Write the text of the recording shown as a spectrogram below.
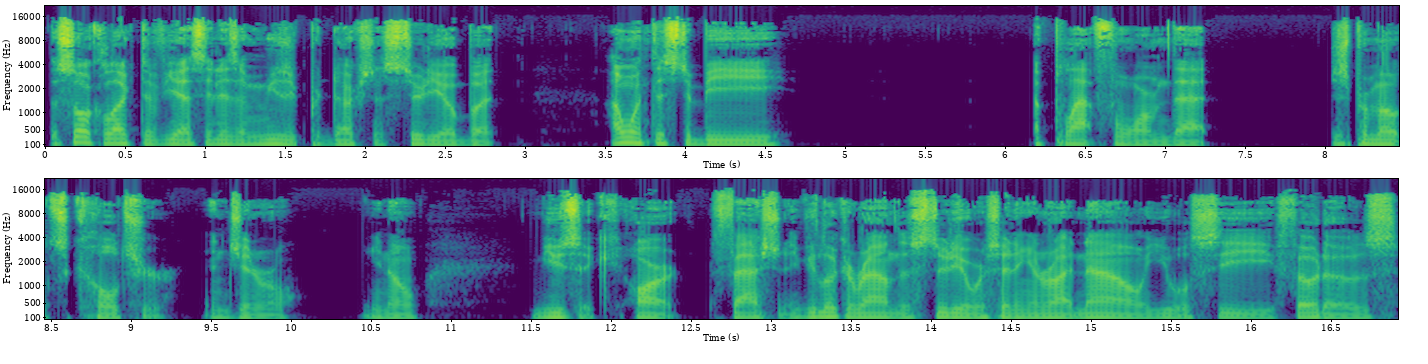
the Soul Collective, yes, it is a music production studio, but I want this to be a platform that just promotes culture in general. You know, music, art, fashion. If you look around the studio we're sitting in right now, you will see photos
